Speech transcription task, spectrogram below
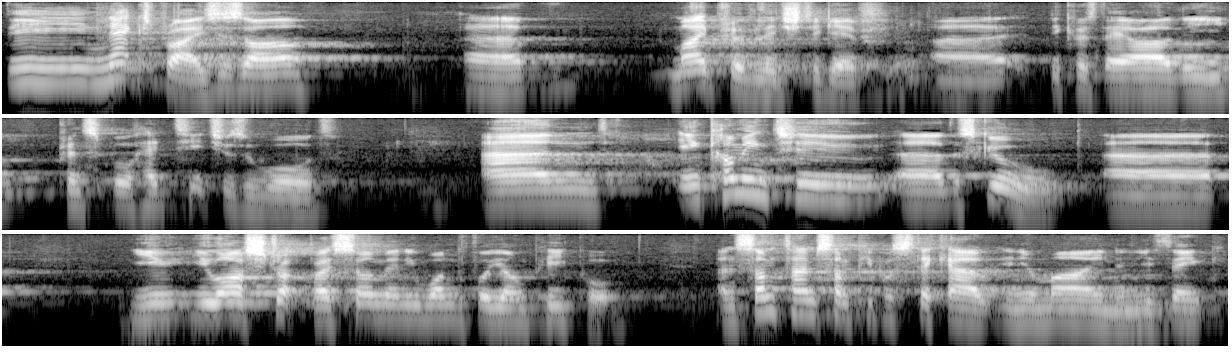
The next prizes are uh, my privilege to give uh, because they are the Principal Head Teachers Award. And in coming to uh, the school, uh, you, you are struck by so many wonderful young people. And sometimes some people stick out in your mind and you think,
